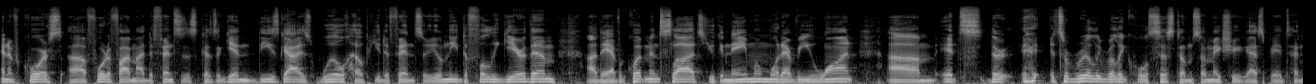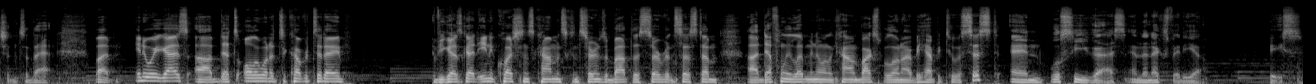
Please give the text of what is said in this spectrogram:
and of course uh, fortify my defenses. Because again, these guys will help you defend. So you'll need to fully gear them. Uh, they have equipment slots. You can name them whatever you want. Um, it's there. It's a really really cool system. So make sure you guys pay attention to that. But anyway, guys uh, that's all I wanted to cover today. If you guys got any questions, comments, concerns about the servant system, uh, definitely let me know in the comment box below and I'll be happy to assist. And we'll see you guys in the next video. Peace.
